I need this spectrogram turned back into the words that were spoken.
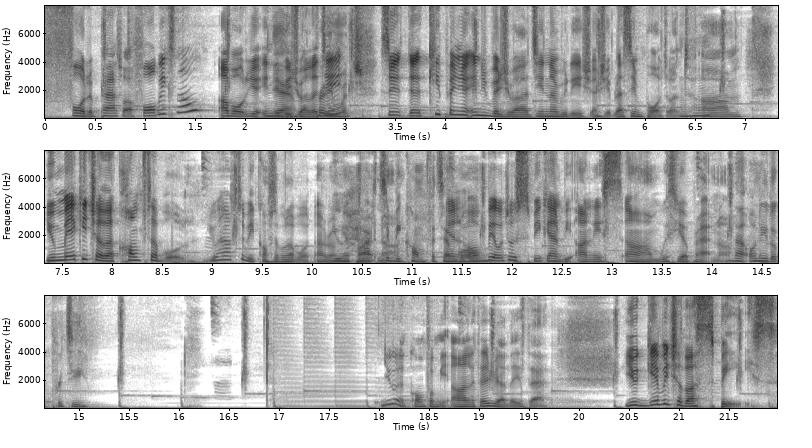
for the past what four weeks now about your individuality. much. So keeping your individuality in a relationship that's important. Mm-hmm. Um, you make each other comfortable. You have to be comfortable about around You your have partner. to be comfortable You comfortable. know, be able to speak and be honest um with your partner. Not only look pretty. You gonna come for me on it. I realize that. You give each other space.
